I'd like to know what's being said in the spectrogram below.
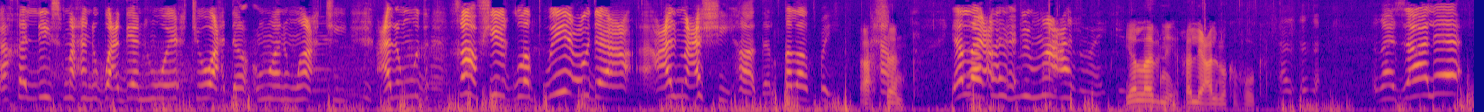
أخليه يسمعني وبعدين هو يحكي واحدة وأنا ما أحكي. على مود خاف شي يغلط بي عود على المعشي هذا الغلط بي. أحسنت. يلا يا حبيبي ما عرفك يلا ابني خلي يعلمك أخوك. غزالة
